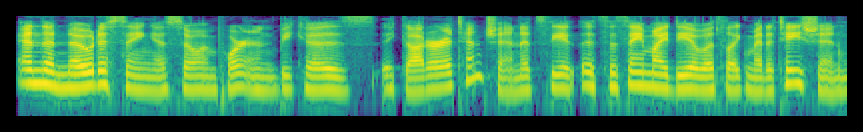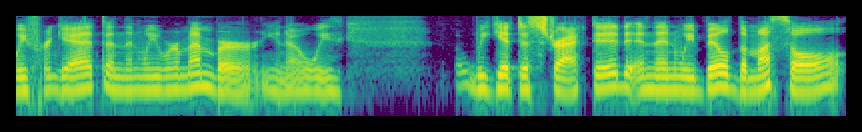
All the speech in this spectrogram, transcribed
And the noticing is so important because it got our attention. It's the it's the same idea with like meditation. We forget and then we remember. You know, we we get distracted and then we build the muscle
